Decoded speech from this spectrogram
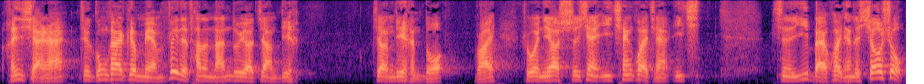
很显然，这个公开课免费的，它的难度要降低，降低很多，right？如果你要实现一千块钱、一千甚至一百块钱的销售，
